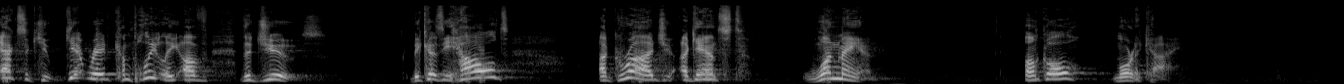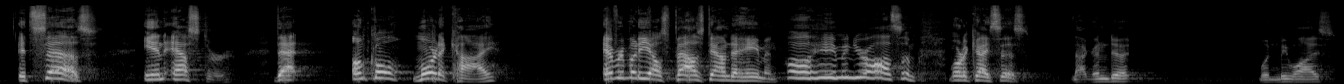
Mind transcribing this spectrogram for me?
execute, get rid completely of the Jews because he held a grudge against one man, Uncle Mordecai. It says in Esther that Uncle Mordecai, everybody else bows down to Haman. Oh, Haman, you're awesome. Mordecai says, Not going to do it. Wouldn't be wise.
